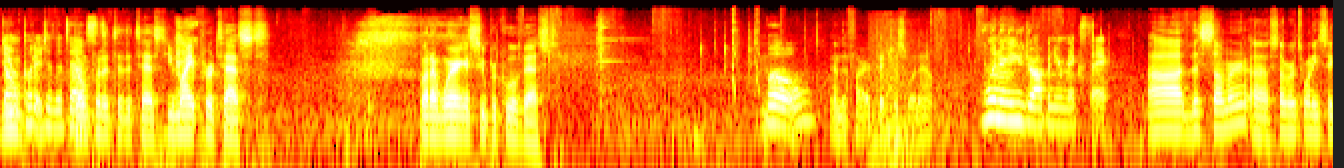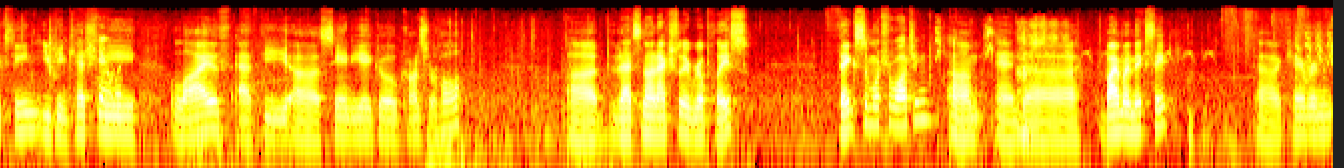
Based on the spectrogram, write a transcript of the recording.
Don't You- put it to the test. Don't put it to the test. You might protest. But I'm wearing a super cool vest. Whoa. And the fire pit just went out. When are you dropping your mixtape? Uh, this summer, uh, summer 2016, you can catch Can't me live at the uh, San Diego Concert Hall. Uh, that's not actually a real place. Thanks so much for watching, um, and uh, buy my mixtape. Uh, Kameron,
